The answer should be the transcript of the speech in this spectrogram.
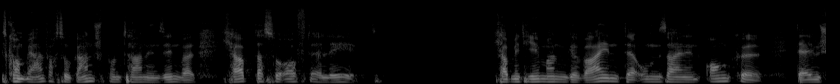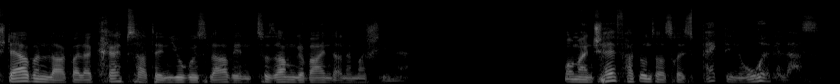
Es kommt mir einfach so ganz spontan in den Sinn, weil ich habe das so oft erlebt. Ich habe mit jemandem geweint, der um seinen Onkel, der im Sterben lag, weil er Krebs hatte in Jugoslawien, zusammen geweint an der Maschine. Und mein Chef hat uns aus Respekt in Ruhe gelassen.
